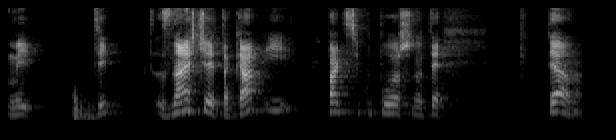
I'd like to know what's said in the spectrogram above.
Ми, ти знаеш, че е така и пак си купуваш на те. Да,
